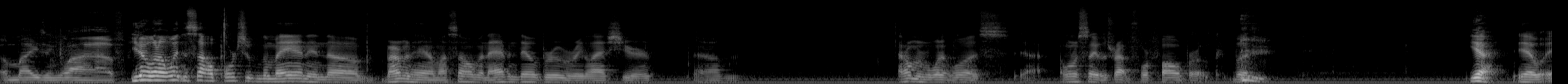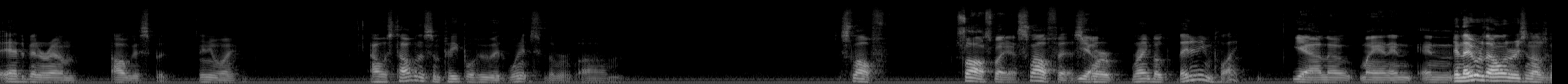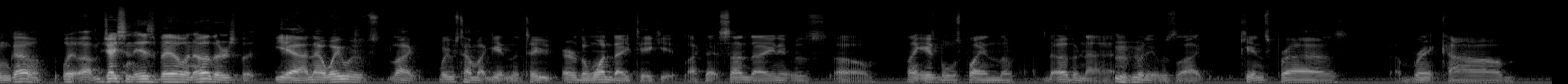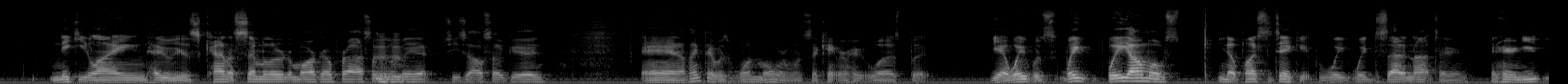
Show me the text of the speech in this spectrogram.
amazing live. You know, when I went and saw Portugal the Man in uh, Birmingham, I saw him in Avondale Brewery last year. Um, I don't remember when it was. Yeah, I want to say it was right before fall broke, but yeah, yeah, it had to been around August. But anyway, I was talking to some people who had went to the um, Sloss Fest. Sloss Fest Yeah. where Rainbow they didn't even play. Yeah, I know, man, and and, And they were the only reason I was gonna go. Well, um, Jason Isbell and others, but yeah, I know. We was like we was talking about getting the two or the one day ticket like that Sunday, and it was um, like Isbell was playing the the other night, Mhm. but it was like Surprise, uh, Brent Cobb, Nikki Lane, who is kind of similar to Margo Price a little Mhm. bit. She's also good, and I think there was one more once. I can't remember who it was, but yeah, we was we we almost you know punched the ticket, but we we decided not to. And, and hearing you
